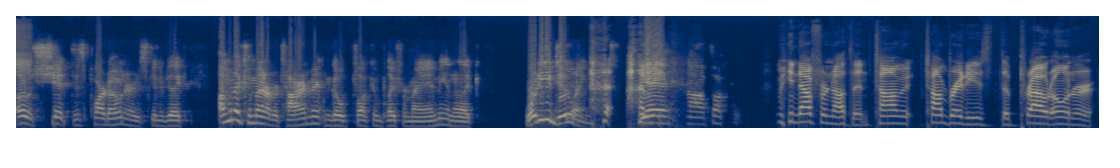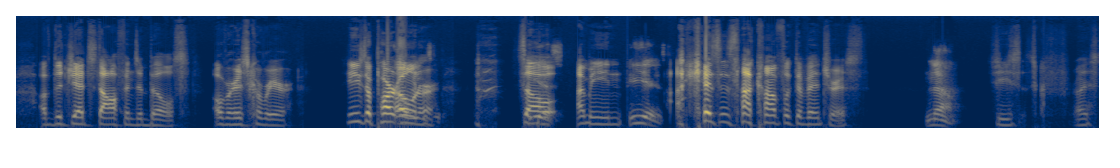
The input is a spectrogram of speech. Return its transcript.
oh shit, this part owner is gonna be like, I'm gonna come out of retirement and go fucking play for Miami, and they're like, what are you doing? Yeah, mean, nah, fuck it. I mean, not for nothing. Tom Tom Brady is the proud owner of the Jets, Dolphins, and Bills over his career. He's a part Oh, owner. So. I mean, He is. I guess it's not conflict of interest. No. Jesus Christ.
